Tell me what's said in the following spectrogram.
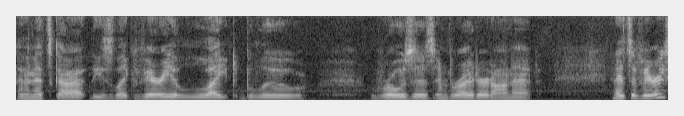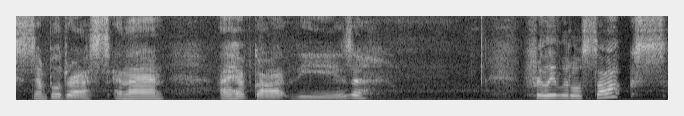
And then it's got these like very light blue roses embroidered on it. And it's a very simple dress. And then I have got these frilly little socks.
